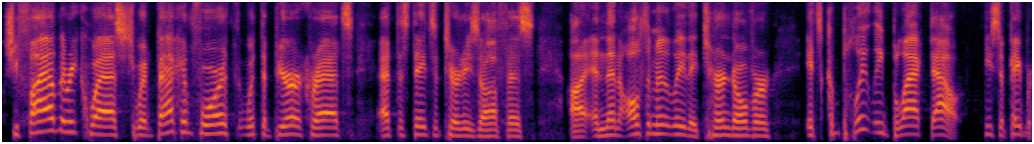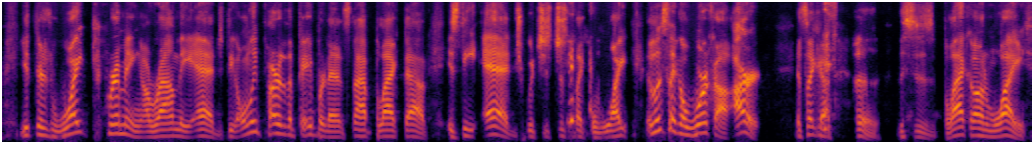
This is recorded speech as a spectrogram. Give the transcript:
she filed the request. She went back and forth with the bureaucrats at the state's attorney's office. Uh, and then ultimately they turned over. It's completely blacked out piece of paper. There's white trimming around the edge. The only part of the paper that's not blacked out is the edge, which is just like white. It looks like a work of art. It's like a uh, this is black on white.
